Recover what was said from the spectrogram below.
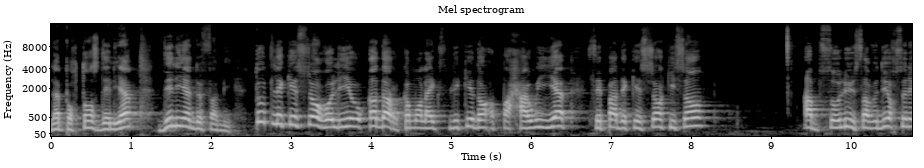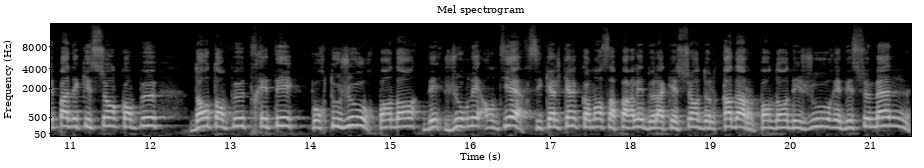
l'importance des liens des liens de famille toutes les questions reliées au qadar comme on l'a expliqué dans At-Tahawiyya c'est pas des questions qui sont absolu. Ça veut dire ce n'est pas des questions qu'on peut dont on peut traiter pour toujours pendant des journées entières. Si quelqu'un commence à parler de la question de l'qadar pendant des jours et des semaines,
